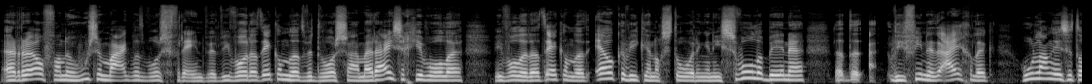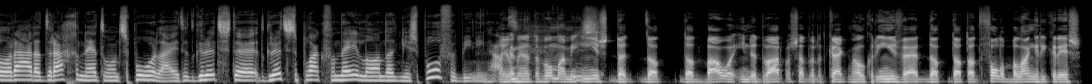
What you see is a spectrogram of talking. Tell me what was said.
een ruil van de hoezenmarkt wat wordt vreemd wordt. Wie wil dat ik omdat we door samen reizigje willen. Wie willen dat ik omdat elke weekend nog storingen in Zwolle binnen. Dat, dat, wie vinden het eigenlijk... Hoe lang is het al raar dat Drachten net door het spoor leidt? Het grootste, het grootste plak van Nederland dat je spoorverbinding had. je bent het er wel maar mee Dus- eens dat, dat, dat bouwen in de dwarpen, we dat met elkaar eens werd, dat, dat dat volle belangrijker is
